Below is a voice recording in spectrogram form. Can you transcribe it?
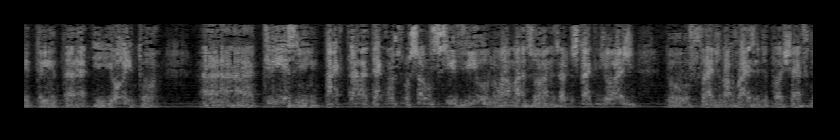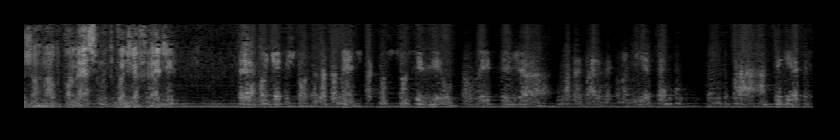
2038, a crise impacta até a construção civil no Amazonas. É o destaque de hoje do Fred Novaes, editor-chefe do Jornal do Comércio. Muito bom dia, Fred. É, bom dia, Cristóvão. Exatamente. A construção civil talvez seja uma das áreas da economia, tanto para seguir a questão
